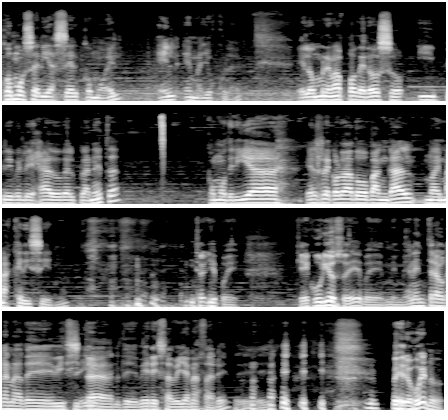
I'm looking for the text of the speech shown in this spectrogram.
cómo sería ser como él? Él en mayúscula, ¿eh? El hombre más poderoso y privilegiado del planeta. Como diría el recordado Bangal, no hay más que decir. ¿no? Oye, pues Qué curioso, ¿eh? Pues me, han entrado ganas de visitar, de ver esa bella Nazaret. ¿eh? Pero bueno,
